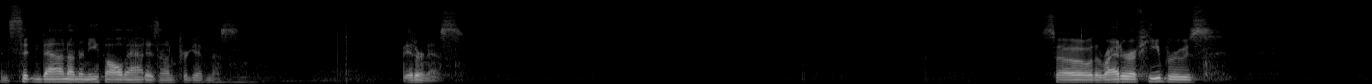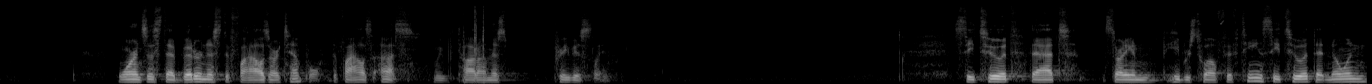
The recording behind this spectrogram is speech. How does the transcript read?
And sitting down underneath all that is unforgiveness, bitterness, So the writer of Hebrews warns us that bitterness defiles our temple, defiles us. We've taught on this previously. See to it that, starting in Hebrews 12 15, see to it that no one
